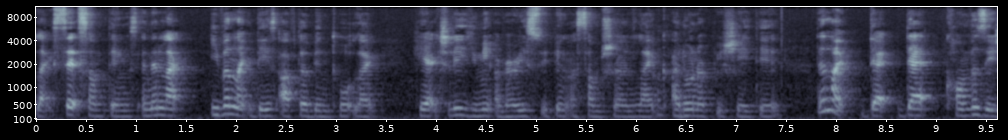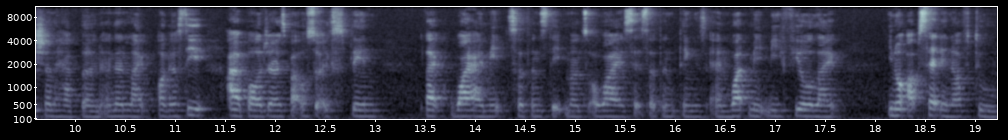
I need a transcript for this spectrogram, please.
like said some things and then like even like days after been told like hey actually you made a very sweeping assumption like I don't appreciate it then like that that conversation happened and then like obviously I apologize but also explain like why I made certain statements or why I said certain things and what made me feel like you know upset enough to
